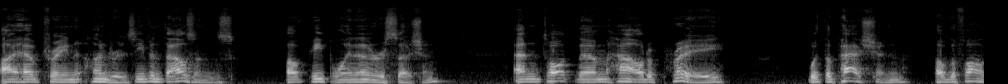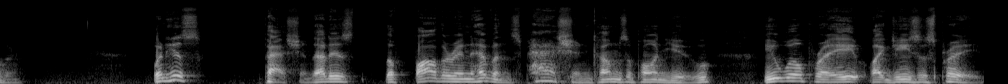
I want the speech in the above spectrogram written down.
I have trained hundreds, even thousands of people in intercession and taught them how to pray with the passion of the Father. When His passion, that is, the Father in heaven's passion, comes upon you, you will pray like Jesus prayed.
